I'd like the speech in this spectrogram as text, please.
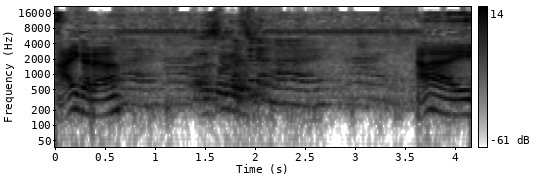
हाय करा. हाय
